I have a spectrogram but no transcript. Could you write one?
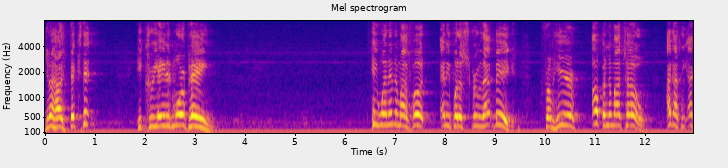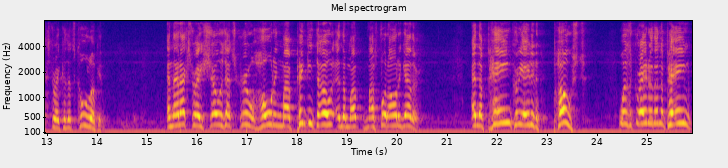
You know how he fixed it? He created more pain. He went into my foot and he put a screw that big from here up into my toe. I got the x ray because it's cool looking. And that x ray shows that screw holding my pinky toe and the, my, my foot all together. And the pain created post was greater than the pain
